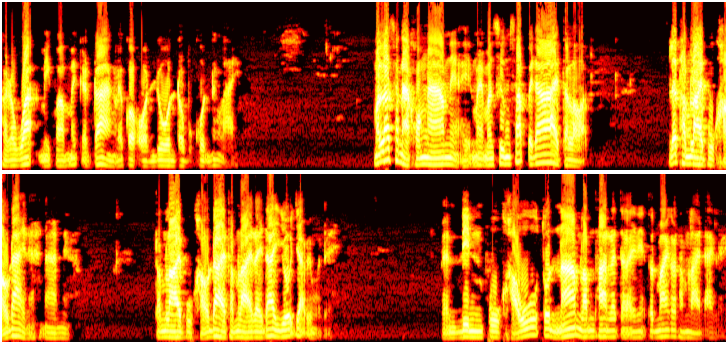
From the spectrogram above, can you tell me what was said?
คารวะ มีความไม่กระด้าง แล้วก็อ่อนโยนต่อบุคคลทั้งหลายมันลักษณะของน้ำเนี่ย เห็นไหมมันซึมซับไปได้ตลอด แล้วทำลายภูเขาได้นะน้ำเนี่ยทำลายภูเขาได้ทำลายอะไรได้เยอะแยะไปหมดเลย ผ่นดินภูเขาต้นน้ำลำธารอะไรต่อะไรเนี่ยต้นไม้ก็ทำลายได้เลย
